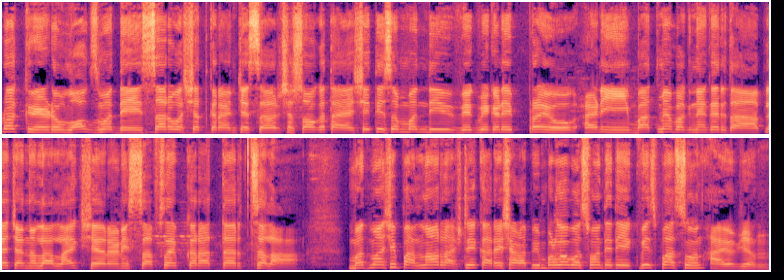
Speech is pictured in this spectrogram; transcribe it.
क्रिएटिव्ह व्लॉग्समध्ये सर्व शेतकऱ्यांचे सहर्ष स्वागत आहे. शेती संबंधी वेगवेगळे प्रयोग आणि बातम्या बघण्याकरिता आपल्या चॅनलला लाईक शेअर आणि सबस्क्राईब करा तर चला. मधमाशी पालनावर राष्ट्रीय कार्यशाळा पिंपळगाव बसवंत येथे एकवीसपासून आयोजन.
